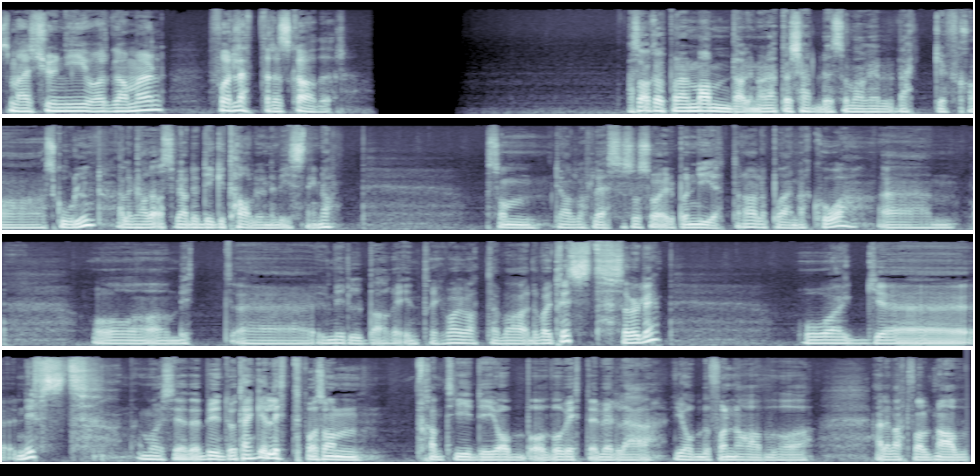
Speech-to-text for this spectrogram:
som er 29 år gammel, får lettere skader. Altså Akkurat på den mandagen når dette skjedde, så var jeg vekke fra skolen. Eller vi hadde, altså hadde digital undervisning, da. Som de aller fleste så så jeg det på nyhetene, eller på NRK. Um, og mitt uh, umiddelbare inntrykk var jo at det var, det var trist, selvfølgelig. Og uh, nifst. Jeg må jo si at jeg begynte å tenke litt på sånn fremtidig jobb, og hvorvidt jeg ville jobbe for Nav, og, eller i hvert fall Nav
